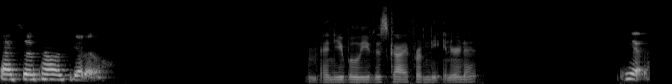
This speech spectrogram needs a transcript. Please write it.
that SoCal is ghetto. Mm, And you believe this guy from the internet? Yes.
